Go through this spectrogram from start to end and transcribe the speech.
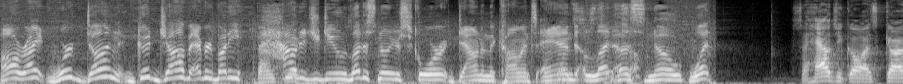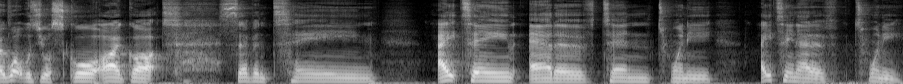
All right, we're done. Good job, everybody. Thank How you. did you do? Let us know your score down in the comments and Let's let us know what So how'd you guys go? What was your score? I got 17, 18 out of 10, 20, 18 out of 21.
